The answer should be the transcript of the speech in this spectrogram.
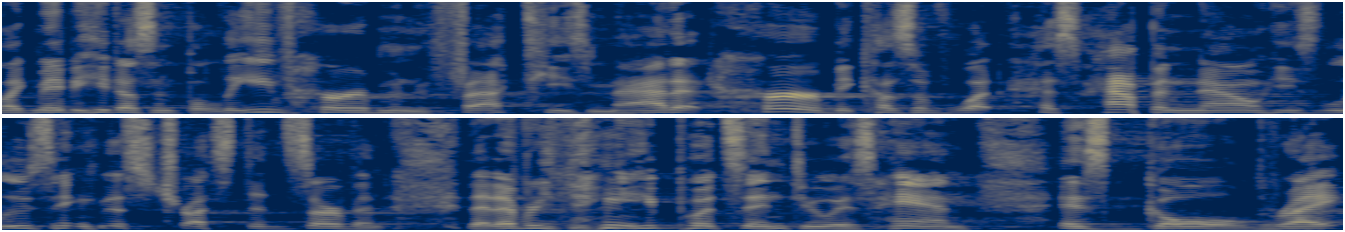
Like maybe he doesn't believe her, but in fact, he's mad at her because of what has happened now. He's losing this trusted servant, that everything he puts into his hand is gold, right?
